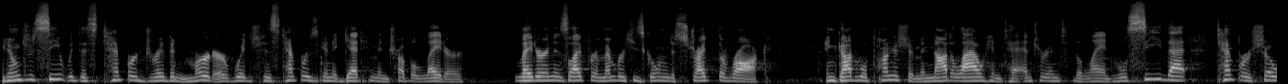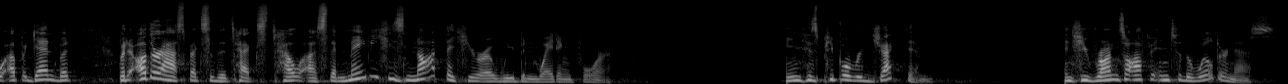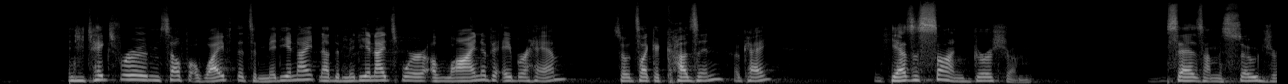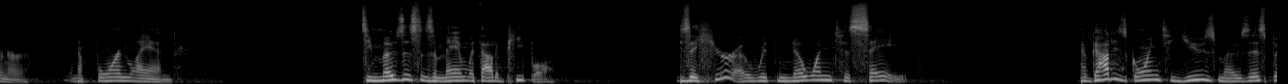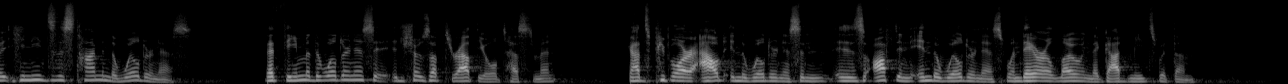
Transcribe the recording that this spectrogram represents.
We don't just see it with this temper driven murder, which his temper is going to get him in trouble later. Later in his life, remember, he's going to strike the rock, and God will punish him and not allow him to enter into the land. We'll see that temper show up again, but but other aspects of the text tell us that maybe he's not the hero we've been waiting for. I mean, his people reject him. And he runs off into the wilderness. And he takes for himself a wife that's a Midianite. Now, the Midianites were a line of Abraham, so it's like a cousin, okay? And he has a son, Gershom. He says, I'm a sojourner in a foreign land. See, Moses is a man without a people. He's a hero with no one to save. Now, God is going to use Moses, but he needs this time in the wilderness. That theme of the wilderness, it shows up throughout the Old Testament. God's people are out in the wilderness, and it is often in the wilderness when they are alone that God meets with them,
